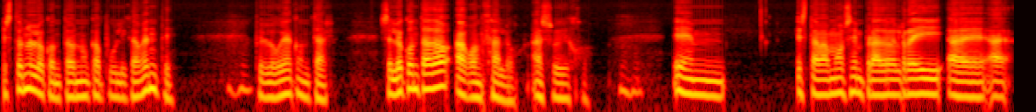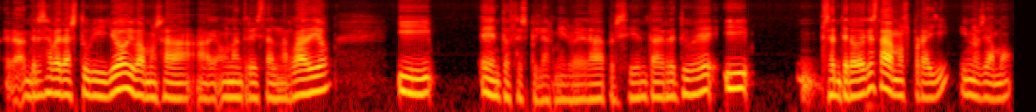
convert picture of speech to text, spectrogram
Esto no lo he contado nunca públicamente, pero lo voy a contar. Se lo he contado a Gonzalo, a su hijo estábamos en Prado del Rey, eh, Andrés Averasturi y yo íbamos a, una entrevista en la radio y entonces Pilar Miro era presidenta de RTV y se enteró de que estábamos por allí y nos llamó.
